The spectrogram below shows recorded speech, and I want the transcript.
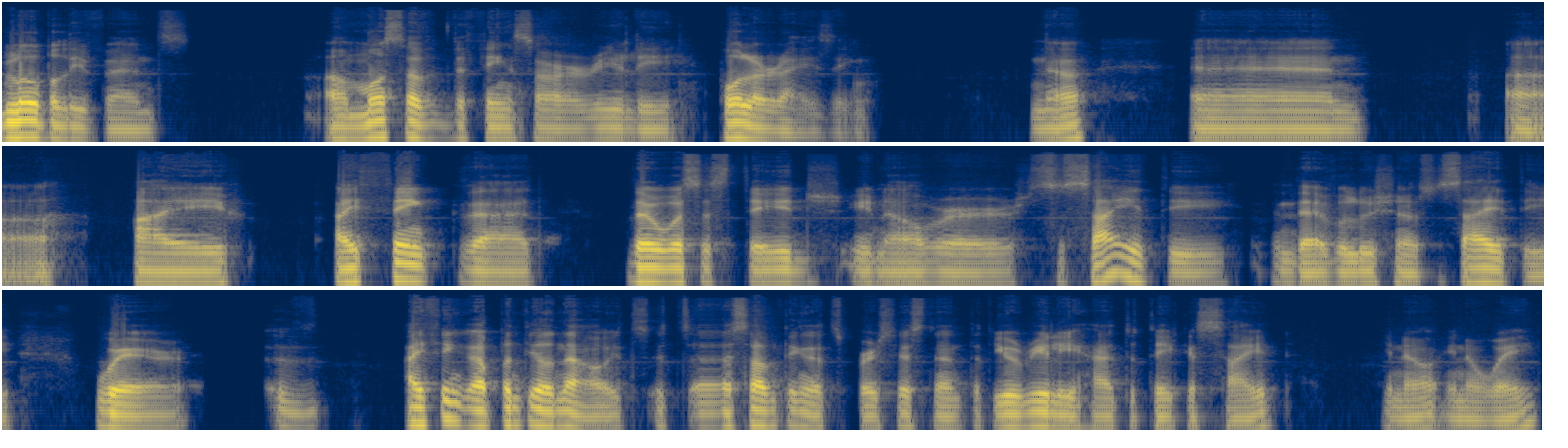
global events, uh, most of the things are really polarizing, you know? And uh, I I think that there was a stage in our society, in the evolution of society, where uh, I think up until now, it's it's uh, something that's persistent that you really had to take a side, you know, in a way.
